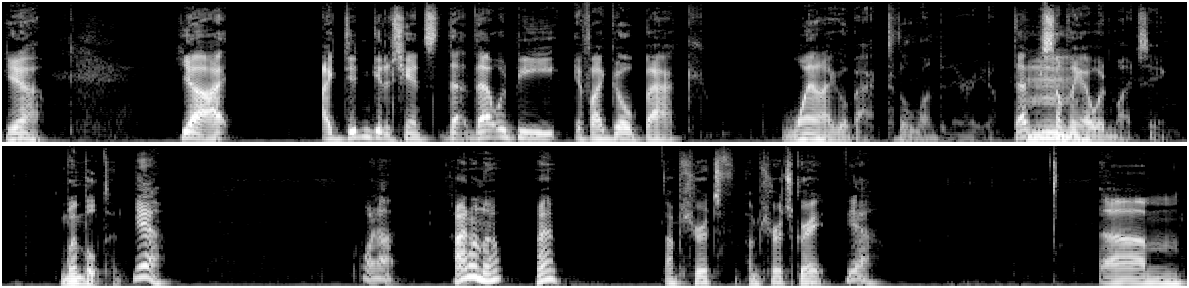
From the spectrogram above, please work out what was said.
Yeah, yeah. I I didn't get a chance. That that would be if I go back when I go back to the London area. That'd be something I wouldn't mind seeing. Wimbledon. Yeah. Why not? I don't know. Eh, I'm sure it's I'm sure it's great. Yeah. Um,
